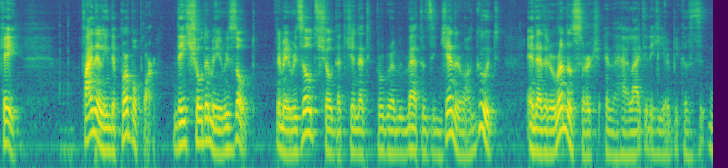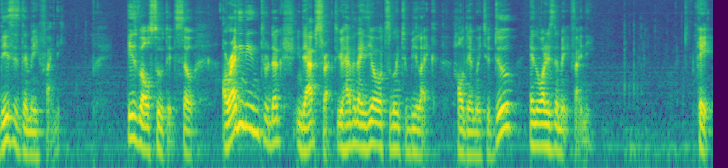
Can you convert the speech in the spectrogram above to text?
Okay. Finally, in the purple part, they show the main result. The main results show that genetic programming methods in general are good, and that the random search, and I highlighted here because this is the main finding, is well suited. So already in the introduction, in the abstract, you have an idea what's going to be like, how they're going to do, and what is the main finding. Okay,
